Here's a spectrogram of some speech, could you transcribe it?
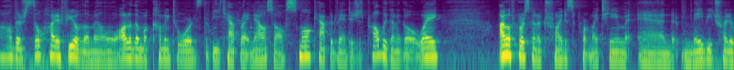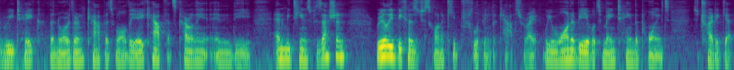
well, there's still quite a few of them, and a lot of them are coming towards the B cap right now, so a small cap advantage is probably going to go away. I'm, of course, going to try to support my team and maybe try to retake the northern cap as well, the A cap that's currently in the enemy team's possession, really because just want to keep flipping the caps, right? We want to be able to maintain the points to try to get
